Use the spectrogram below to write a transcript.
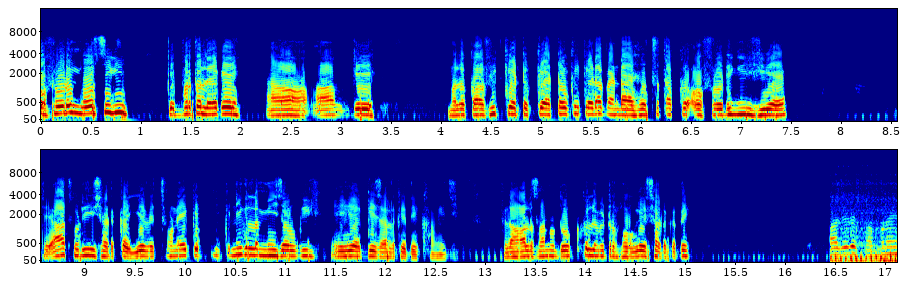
ਆਫ ਰੋਡਿੰਗ ਬਹੁਤ ਸੀਗੀ, ਕਿੱਬਰ ਤੋਂ ਲੈ ਕੇ ਅੱਗੇ ਮਤਲਬ ਕਾਫੀ ਕਿਟ ਕਿ ਕਿਹੜਾ ਪਿੰਡ ਆ ਇਹ ਉੱਥੇ ਤੱਕ ਆਫ ਰੋਡਿੰਗ ਹੀ ਹੈ। ਤੇ ਆ ਥੋੜੀ ਜਿਹੀ ਸੜਕ ਆਈ ਹੈ ਵਿੱਚ ਹੁਣ ਇਹ ਕਿੰਨੀ ਕਿੰਨੀ ਕੁ ਲੰਮੀ ਜਾਊਗੀ ਇਹ ਅੱਗੇ ਚੱਲ ਕੇ ਦੇਖਾਂਗੇ ਜੀ। ਫਿਲਹਾਲ ਸਾਨੂੰ 2 ਕਿਲੋਮੀਟਰ ਹੋ ਗਏ ਸੜਕ ਤੇ। ਆ ਜਿਹੜੇ ਸਾਹਮਣੇ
